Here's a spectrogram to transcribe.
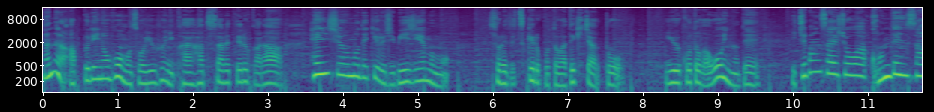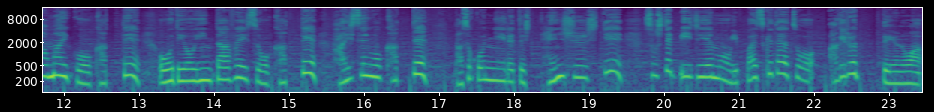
なんならアプリの方もそういう風に開発されてるから編集もできるし BGM もそれでつけることができちゃうということが多いので一番最初はコンデンサーマイクを買ってオーディオインターフェースを買って配線を買ってパソコンに入れて編集してそして BGM をいっぱいつけたやつを上げるっていうのは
